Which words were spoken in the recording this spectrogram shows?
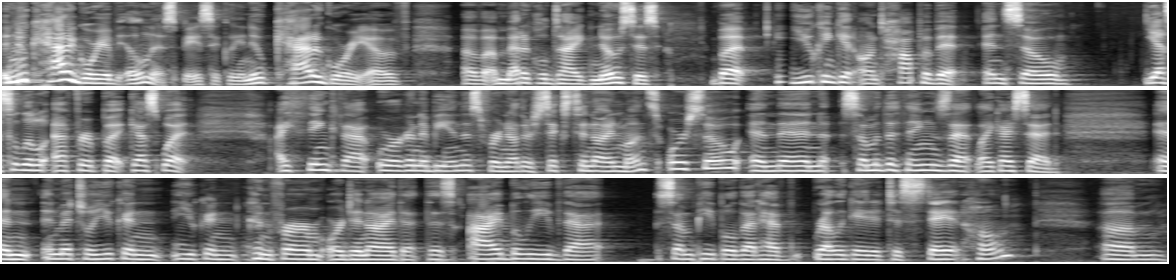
a new category of illness, basically, a new category of, of a medical diagnosis, but you can get on top of it. And so, yes, a little effort, but guess what? I think that we're going to be in this for another six to nine months or so. And then some of the things that, like I said, and, and Mitchell, you can you can confirm or deny that this. I believe that some people that have relegated to stay at home um,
